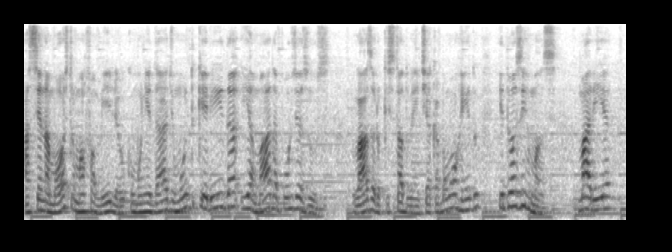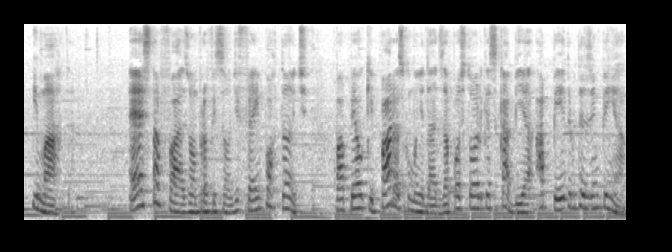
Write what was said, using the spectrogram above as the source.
A cena mostra uma família ou comunidade muito querida e amada por Jesus. Lázaro, que está doente e acaba morrendo, e duas irmãs, Maria e Marta. Esta faz uma profissão de fé importante, papel que para as comunidades apostólicas cabia a Pedro desempenhar.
